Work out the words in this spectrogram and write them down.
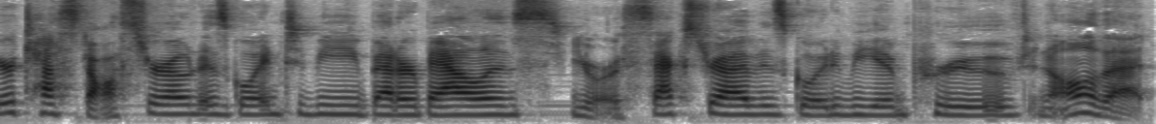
your testosterone is going to be better balanced, your sex drive is going to be improved, and all of that.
